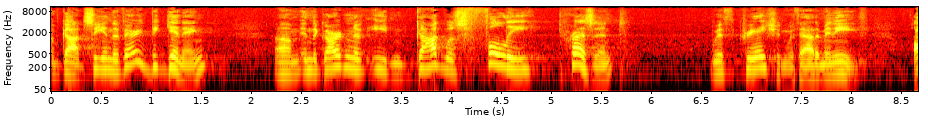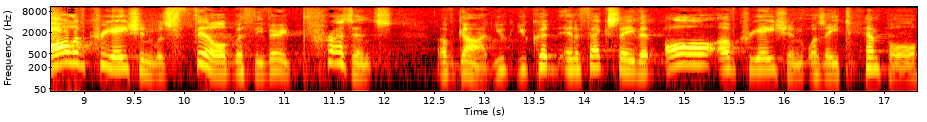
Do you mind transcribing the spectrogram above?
of God. See, in the very beginning, um, in the Garden of Eden, God was fully present with creation, with Adam and Eve. All of creation was filled with the very presence of God. You, you could, in effect, say that all of creation was a temple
